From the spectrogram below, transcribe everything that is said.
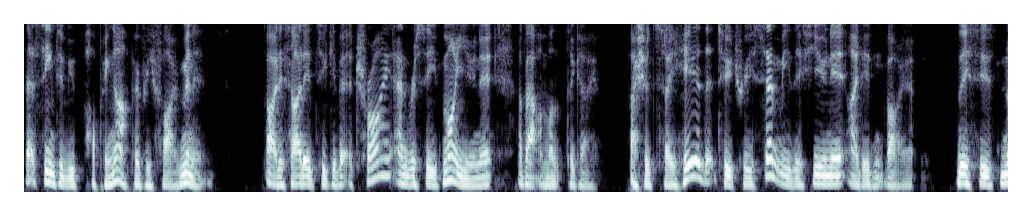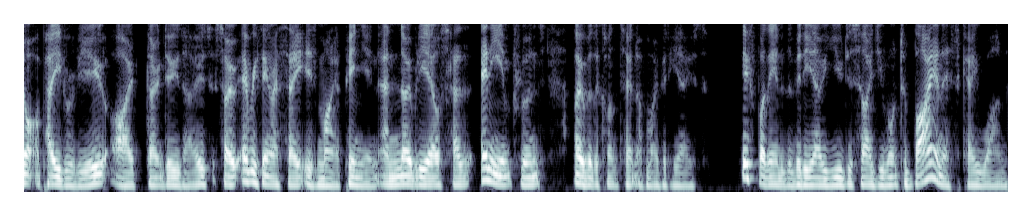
that seem to be popping up every 5 minutes. I decided to give it a try and received my unit about a month ago. I should say here that Two Trees sent me this unit, I didn't buy it. This is not a paid review, I don't do those, so everything I say is my opinion and nobody else has any influence over the content of my videos. If by the end of the video you decide you want to buy an SK1,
